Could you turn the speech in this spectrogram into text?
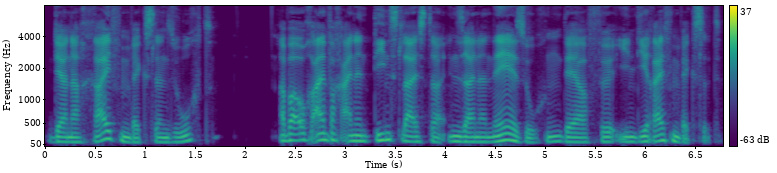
der nach Reifenwechseln sucht, aber auch einfach einen Dienstleister in seiner Nähe suchen, der für ihn die Reifen wechselt.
